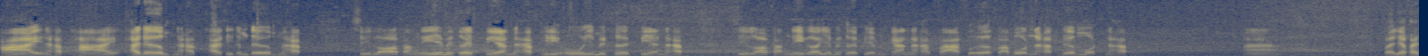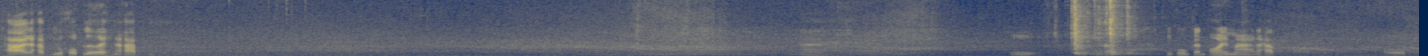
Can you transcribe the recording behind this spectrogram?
ท้ายนะครับ ท้าย ท้ายเดิมนะครับ ท้ายสีเดิมๆนะครับ สีล้อฝั่งนี้ยังไม่เคยเปลี่ยนนะครับ PDO ยังไม่เคยเปลี่ยนนะครับ สีล้อฝั่งนี้ก็ยังไม่เคยเปลี่ยนเหมือนกันนะครับ ฝาเฝอฝาบนนะครับ เดิมหมดนะครับ อ่า ฟเลี้ยวไฟท้ายนะครับ อยู่ครบเลยนะครับ นี่นะครับมีโครงกันอ้อยมานะครับ โอเค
